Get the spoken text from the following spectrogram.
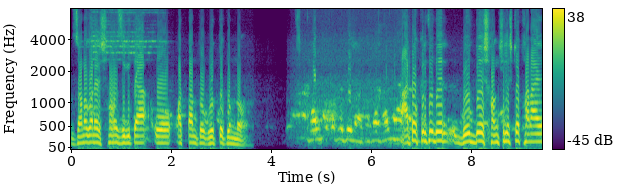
জনগণের সহযোগিতা ও অত্যন্ত গুরুত্বপূর্ণ। আটককৃতদের বিরুদ্ধে সংশ্লিষ্ট থানায়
